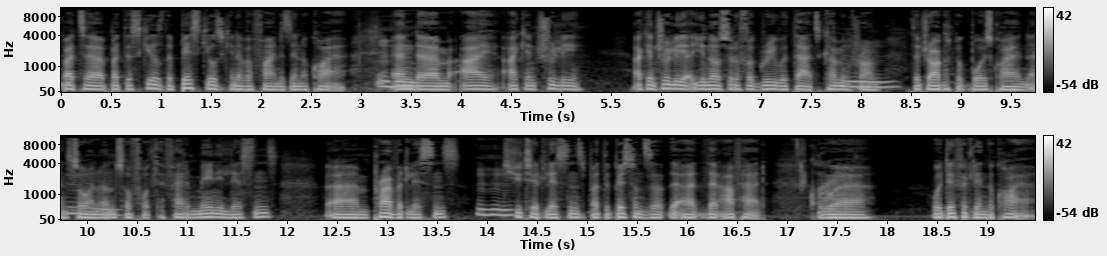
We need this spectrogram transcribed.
but uh, but the skills, the best skills you can ever find is in a choir, and um, I I can truly. I can truly, uh, you know, sort of agree with that coming from the Drakensberg Boys Choir and, and so on and so forth. They've had many lessons, um, private lessons, tutored lessons, but the best ones that, that, that I've had Choir. were were definitely in the choir.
